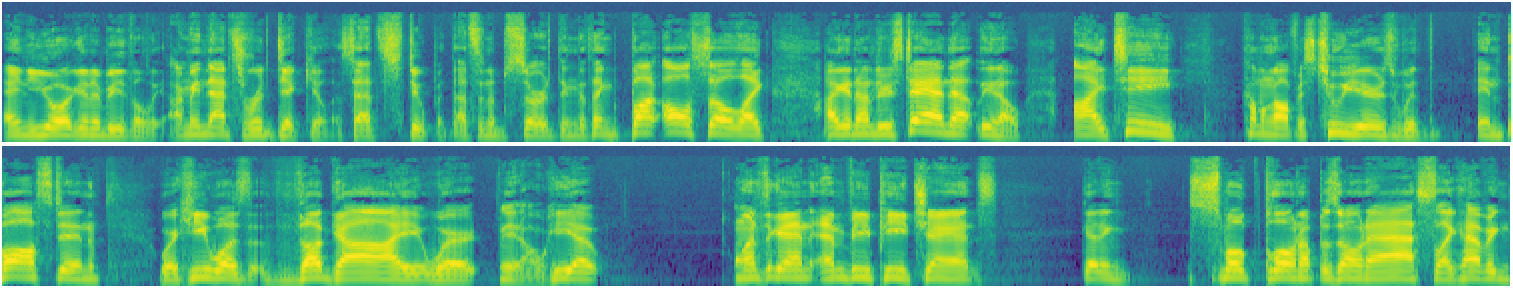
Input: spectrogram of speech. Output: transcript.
and you're going to be the lead. I mean, that's ridiculous. That's stupid. That's an absurd thing to think. But also, like, I can understand that, you know, IT coming off his two years with in Boston, where he was the guy, where, you know, he had, once again, MVP chance, getting smoke blowing up his own ass, like having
